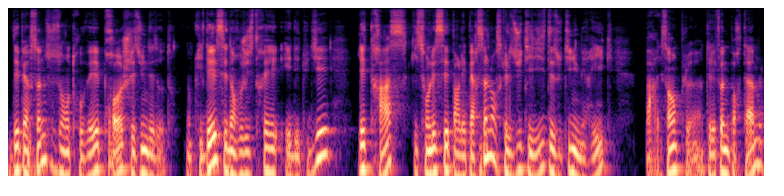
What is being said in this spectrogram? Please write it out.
des personnes se sont retrouvées proches les unes des autres. Donc l'idée, c'est d'enregistrer et d'étudier les traces qui sont laissées par les personnes lorsqu'elles utilisent des outils numériques, par exemple un téléphone portable,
